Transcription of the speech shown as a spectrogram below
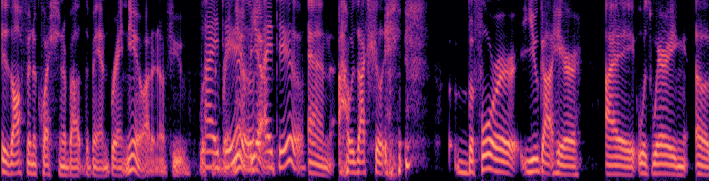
is often a question about the band Brand New. I don't know if you listen I to Brand do. New. Yeah. I do. And I was actually, before you got here, I was wearing a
